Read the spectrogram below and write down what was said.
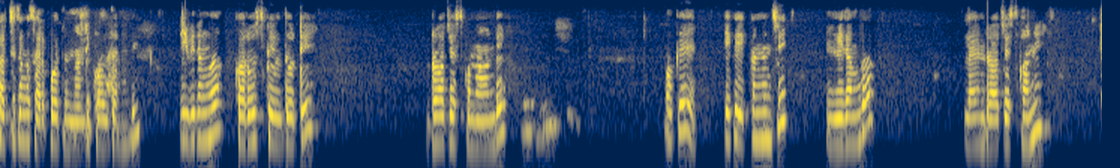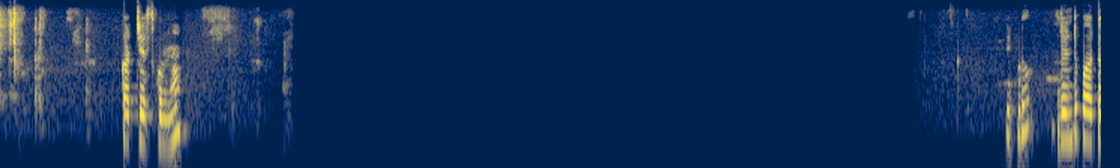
ఖచ్చితంగా సరిపోతుందండి కొలత అనేది. ఈ విధంగా కరువు స్కేల్ తోటి డ్రా చేసుకున్నామండి ఓకే ఇక ఇక్కడ నుంచి ఈ విధంగా లైన్ డ్రా చేసుకొని కట్ చేసుకుందాం. ఇప్పుడు రెండు పార్ట్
